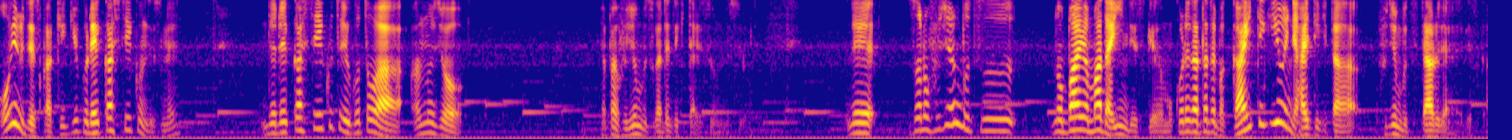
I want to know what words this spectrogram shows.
オイルですか？結局劣化していくんですね。で、劣化していくということは、案の定、やっぱり不純物が出てきたりするんですよ。で、その不純物の場合はまだいいんですけども、これが例えば外的要因に入ってきた不純物ってあるじゃないですか。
